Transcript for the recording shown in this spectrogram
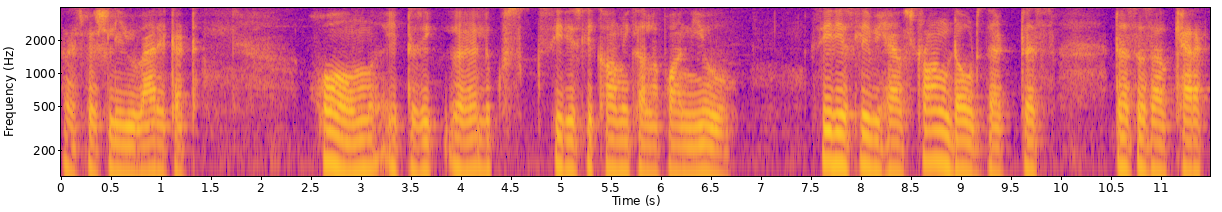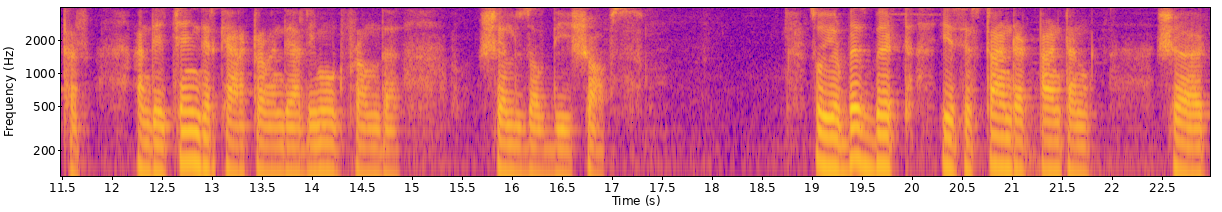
and especially you wear it at home, it uh, looks seriously comical upon you. Seriously, we have strong doubts that dress dresses have character and they change their character when they are removed from the shelves of the shops. So, your best bet is a standard pant and shirt,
